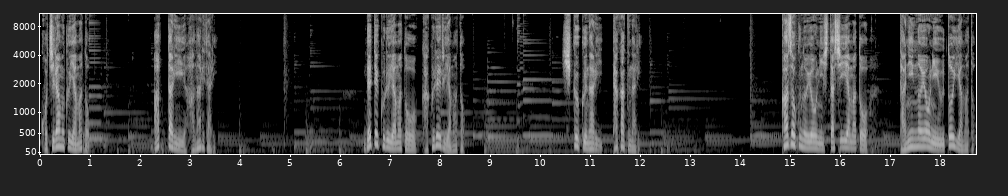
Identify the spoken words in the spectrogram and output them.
こちら向く山と、あったり離れたり。出てくる山と隠れる山と、低くなり高くなり、家族のように親しい山と他人のように疎い山と、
